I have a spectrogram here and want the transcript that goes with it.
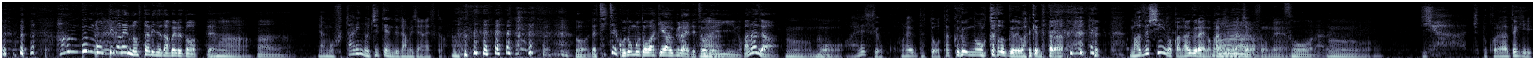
半分持ってかれんの二人で食べるとって。うん。うんいやもう二人の時点でダメじゃないですか。そう。だちっちゃい子供と分け合うぐらいでちょうどいいのかな、じゃあ。うん、もう、あれですよ。これ、だってオタクの家族で分けたら、貧しいのかなぐらいの感じになっちゃいますもんね。そうなる。うん。いやー、ちょっとこれはぜひ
